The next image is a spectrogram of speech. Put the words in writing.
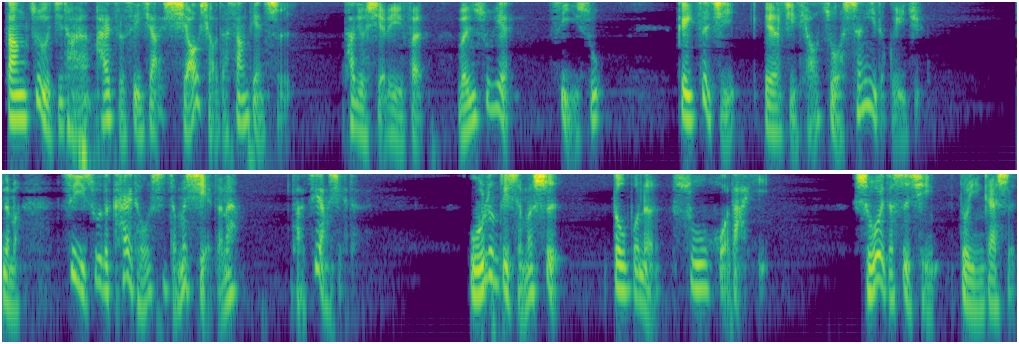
当住友集团还只是一家小小的商店时，他就写了一份文书院自议书，给自己。列了几条做生意的规矩。那么这一书的开头是怎么写的呢？他这样写的：无论对什么事都不能疏忽大意，所有的事情都应该是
